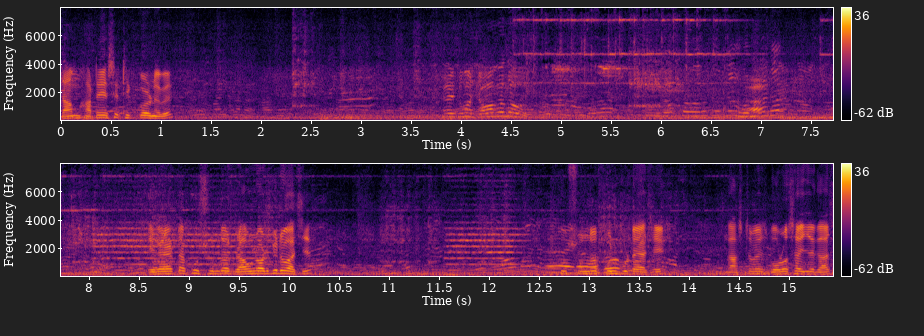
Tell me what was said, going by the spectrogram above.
দাম হাটে এসে ঠিক করে নেবে। এখানে একটা খুব সুন্দর গ্রাউন্ড অর্কিডও আছে। খুব সুন্দর ফুল ফুটে আছে। গাছটা বেশ বড় সাইজের গাছ।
